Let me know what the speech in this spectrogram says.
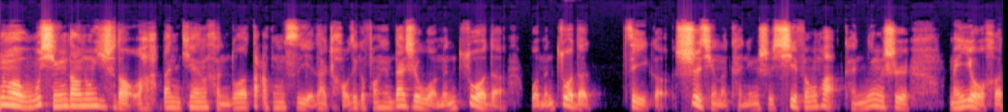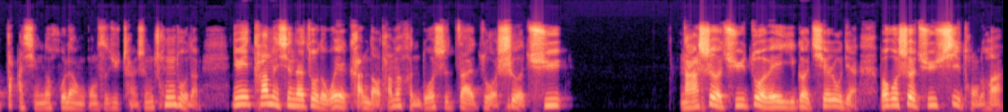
那么无形当中意识到，哇，半天很多大公司也在朝这个方向，但是我们做的，我们做的这个事情呢，肯定是细分化，肯定是。没有和大型的互联网公司去产生冲突的，因为他们现在做的我也看到，他们很多是在做社区，拿社区作为一个切入点，包括社区系统的话，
